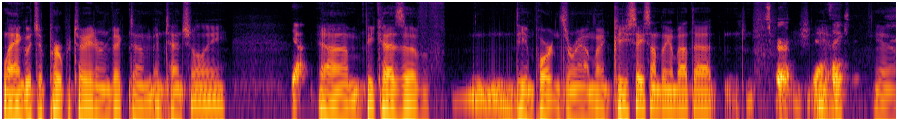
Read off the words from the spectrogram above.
language of perpetrator and victim intentionally. Yeah. Um, because of the importance around like, could you say something about that? Sure. Yeah. yeah. Thank you. Yeah.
